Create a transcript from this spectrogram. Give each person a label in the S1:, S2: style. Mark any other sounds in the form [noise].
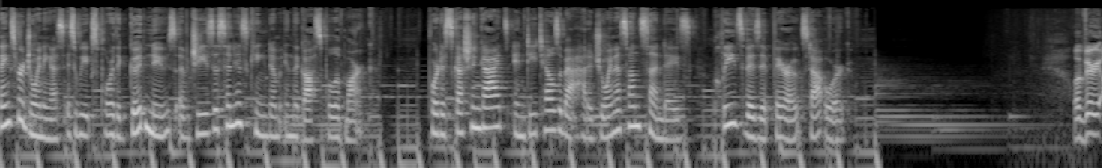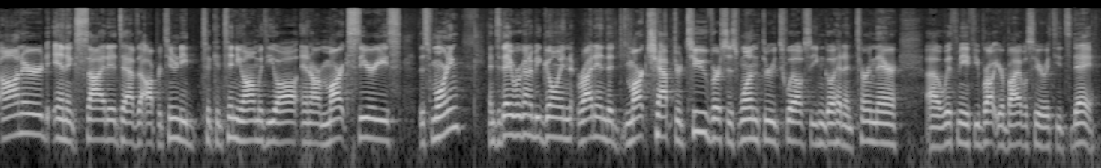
S1: Thanks for joining us as we explore the good news of Jesus and his kingdom in the Gospel of Mark. For discussion guides and details about how to join us on Sundays, please visit fairoaks.org.
S2: Well, I'm very honored and excited to have the opportunity to continue on with you all in our Mark series this morning. And today we're going to be going right into Mark chapter 2, verses 1 through 12. So you can go ahead and turn there uh, with me if you brought your Bibles here with you today.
